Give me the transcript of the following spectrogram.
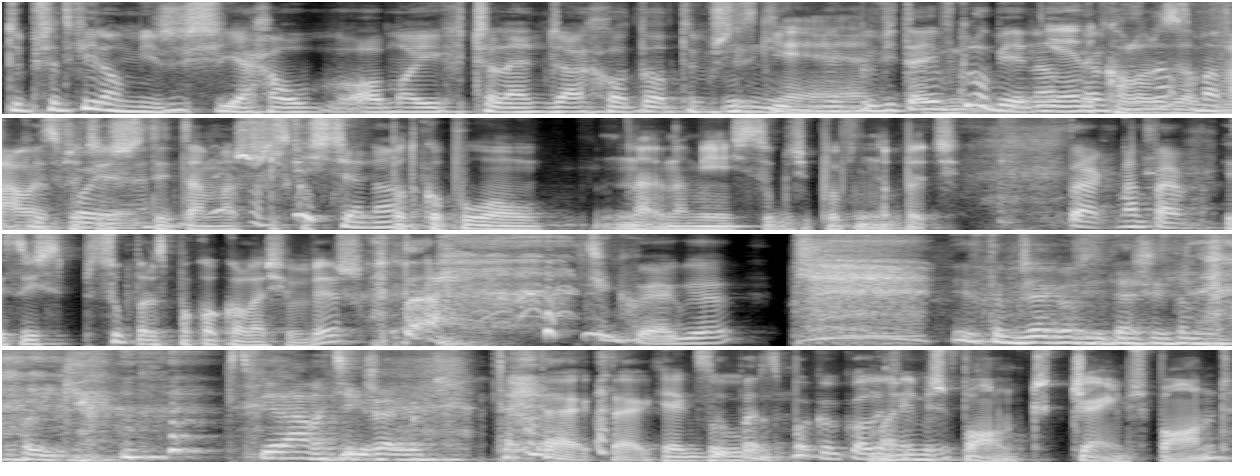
ty przed chwilą mi żeś jechał o moich challenge'ach, o, o tym wszystkim. Nie. Jakby witaj w klubie. No, nie, no, koloryzowałem. Przecież ty tam masz wszystko no. pod kopułą na, na miejscu, gdzie powinno być. Tak, na pewno. Jesteś super spoko kolesiu, wiesz? Dziękuję. jakby. Jestem Grzegorz i też jestem alkoholikiem. Wspieramy cię Grzegorz. Tak, tak, tak. Jak Super spoko koleś. My name is Bond, James Bond.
